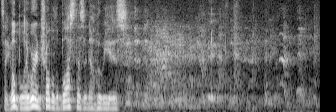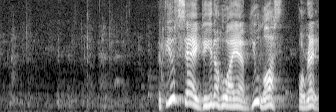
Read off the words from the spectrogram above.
It's like, oh boy, we're in trouble. The boss doesn't know who he is. If you say, Do you know who I am? you lost already.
